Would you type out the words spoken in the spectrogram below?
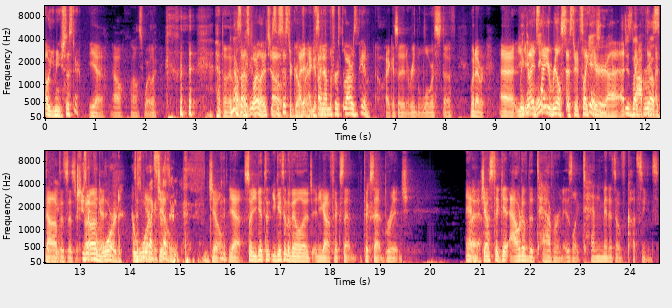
Oh, you mean your sister? Yeah. Oh well, spoiler. I thought that No, was. Not a spoiler. It's just Oh, a sister girlfriend. I I guess I I find out in the first two hours of the game. I guess I didn't read the lore stuff. Whatever. Uh, you Wait, get they It's not your real sister. It's like Yeah, your uh, just, like, adopted. adopted sister. She's like Oh, the okay. ward. Your Just ward like a Jill. cousin. Jill. Yeah. So you get to you get to the village and you gotta fix that fix that bridge. And Oh, yeah. just to get out of the tavern is like ten minutes of cutscenes.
